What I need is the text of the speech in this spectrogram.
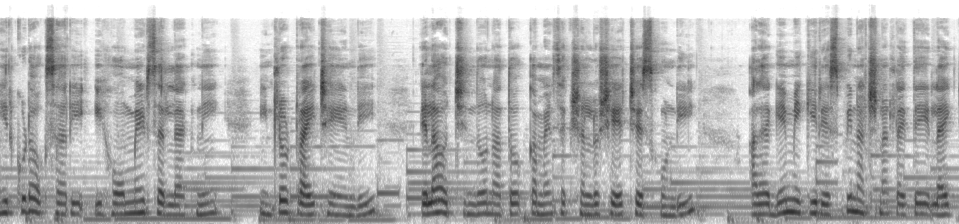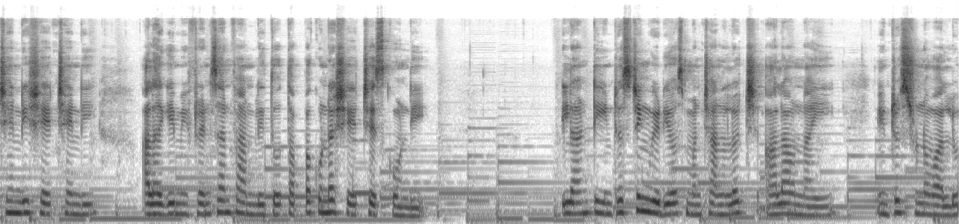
మీరు కూడా ఒకసారి ఈ హోమ్ మేడ్ సెర్లాక్ని ఇంట్లో ట్రై చేయండి. ఎలా వచ్చిందో నాతో కమెంట్ సెక్షన్లో షేర్ చేసుకోండి. అలాగే మీకు ఈ రెసిపీ నచ్చినట్లయితే లైక్ చేయండి షేర్ చేయండి. అలాగే మీ ఫ్రెండ్స్ అండ్ ఫ్యామిలీతో తప్పకుండా షేర్ చేసుకోండి. ఇలాంటి ఇంట్రెస్టింగ్ వీడియోస్ మన ఛానల్లో చాలా ఉన్నాయి. ఇంట్రెస్ట్ ఉన్న వాళ్ళు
